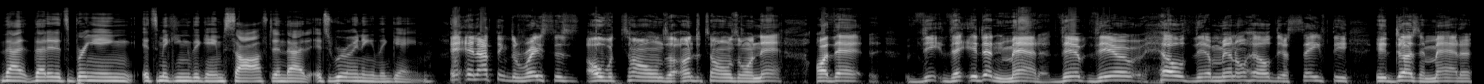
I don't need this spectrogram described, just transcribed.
that that it's bringing it's making the game soft and that it's ruining the game. And, and I think the racist overtones or undertones on that are that the, the, it doesn't matter their their health, their mental health, their safety. It doesn't matter,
